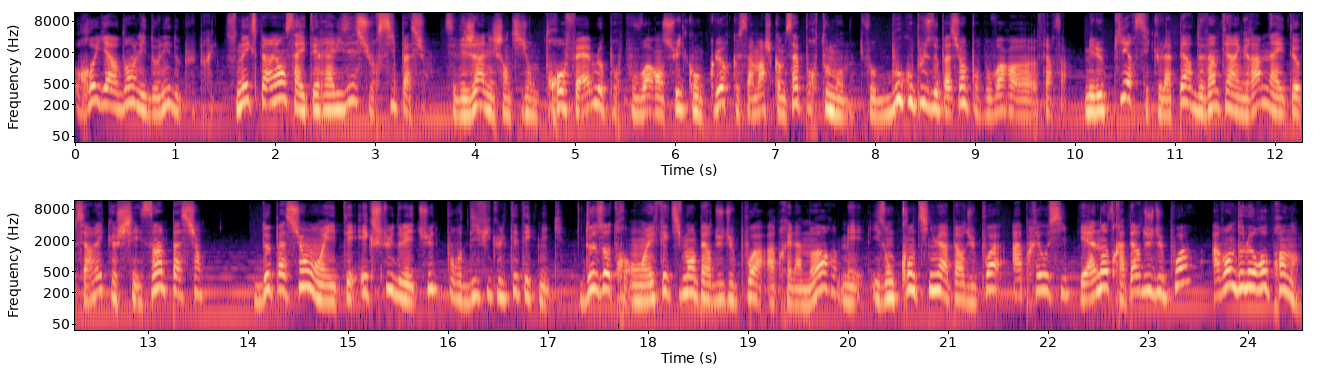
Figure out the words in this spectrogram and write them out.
Regardons les données de plus près. Son expérience a été réalisée sur 6 patients. C'est déjà un échantillon trop faible pour pouvoir ensuite conclure que ça marche comme ça pour tout le monde. Il faut beaucoup plus de patients pour pouvoir euh, faire ça. Mais le pire, c'est que la perte de 21 grammes n'a été observée que chez un patient. Deux patients ont été exclus de l'étude pour difficultés techniques. Deux autres ont effectivement perdu du poids après la mort, mais ils ont continué à perdre du poids après aussi. Et un autre a perdu du poids avant de le reprendre.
